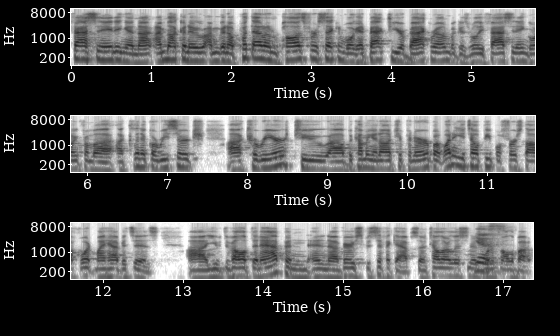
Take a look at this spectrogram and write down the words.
fascinating, and I, am not going to. I'm going to put that on pause for a second. We'll get back to your background because really fascinating, going from a, a clinical research uh, career to uh, becoming an entrepreneur. But why don't you tell people first off what My Habeats is? Uh, you've developed an app and and a very specific app. So tell our listeners yes. what it's all about.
